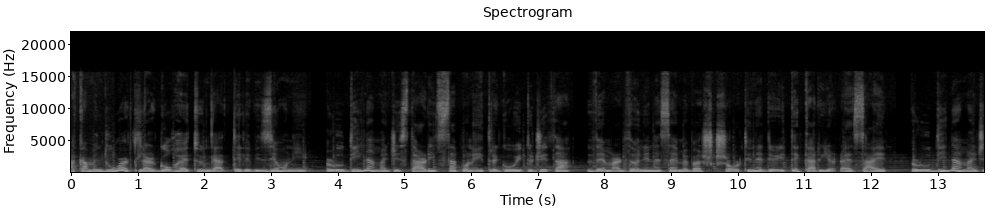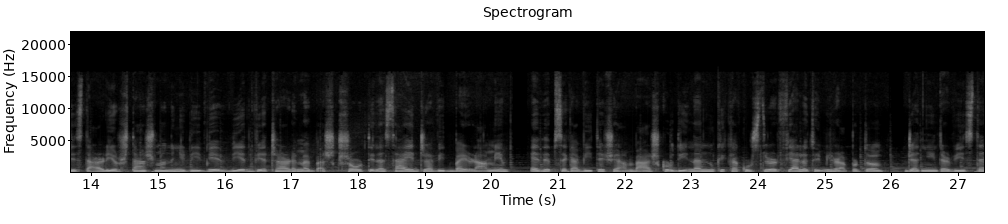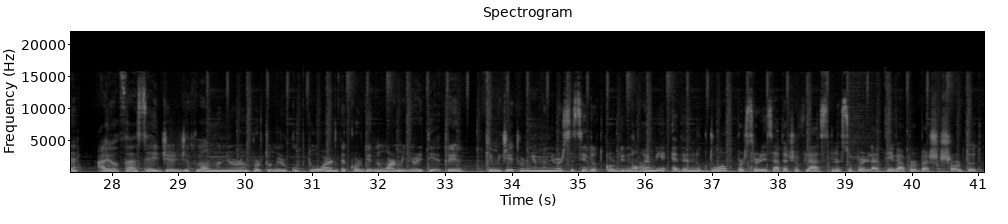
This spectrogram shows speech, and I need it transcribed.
A ka menduar të largohet nga televizioni? Rudina Magjistari sapo na i tregoi të gjitha dhe marrëdhënien e saj me bashkëshortin e deri te karriera e saj. Rudina Magjistari është tashmë në një lidhje dhjetë vjeçare me bashkëshortin e saj, Xhavit Bajrami. Edhe pse ka vite që janë bashkë, Rudina nuk i ka kursyer fjalët e mira për të. Gjatë një interviste, ajo tha se e gjen gjithmonë mënyrën për t'u mirëkuptuar dhe koordinuar me njëri-tjetrin. Kemi gjetur një mënyrë se si do të koordinohemi edhe nuk dua të përsëris atë që flas me superlativa për bashkëshortët.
